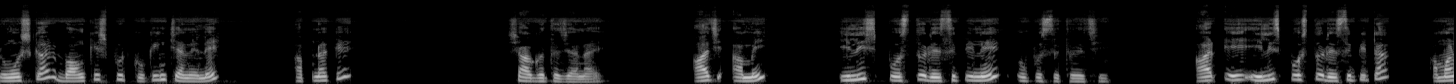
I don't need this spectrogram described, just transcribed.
নমস্কার, বঙ্কেশ ফুড কুকিং চ্যানেলে আপনাকে স্বাগত জানাই। আজ আমি ইলিশ পোস্ত রেসিপি নিয়ে উপস্থিত হয়েছি। আর এই ইলিশ পোস্ত রেসিপিটা আমার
